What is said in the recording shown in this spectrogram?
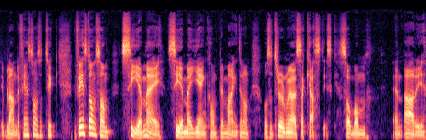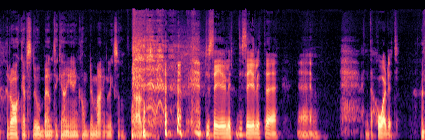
Ibland. Det finns de som, tyck, det finns de som ser mig, ser mig ge en komplimang till någon. Och så tror de jag är sarkastisk. Som om en arg rakad snubbe inte kan ge en komplimang. Liksom. du ser ju lite, du ser ju lite eh, inte, hård ut.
